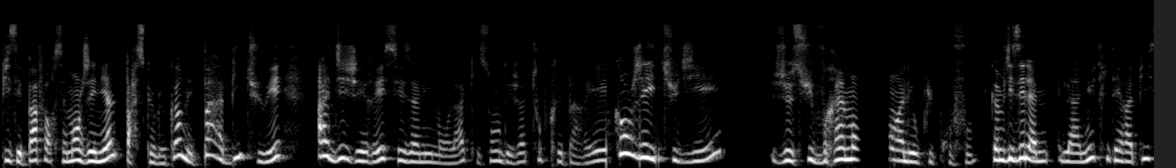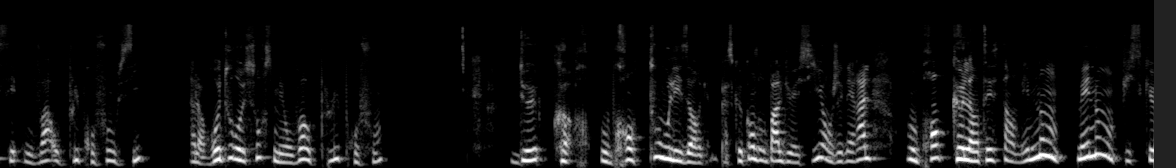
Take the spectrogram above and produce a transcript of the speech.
puis c'est pas forcément génial parce que le corps n'est pas habitué à digérer ces aliments-là qui sont déjà tout préparés. Quand j'ai étudié, je suis vraiment allée au plus profond. Comme je disais, la, nutrithérapie, c'est on va au plus profond aussi. Alors, retour aux sources, mais on va au plus profond de corps. On prend tous les organes. Parce que quand on parle du SI, en général, on prend que l'intestin. Mais non, mais non, puisque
